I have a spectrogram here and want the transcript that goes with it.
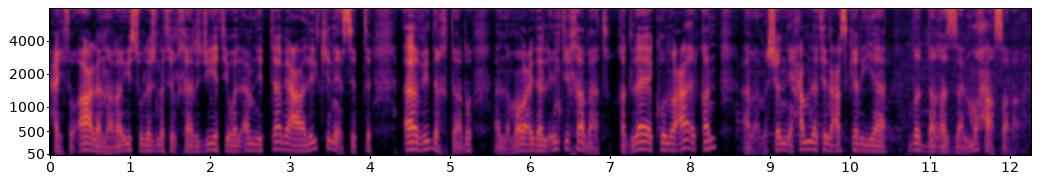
حيث أعلن رئيس لجنة الخارجية والأمن التابعة للكنيست آفي دختر أن موعد الانتخابات قد لا يكون عائقا أمام شن حملة عسكرية ضد غزة المحاصرة.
